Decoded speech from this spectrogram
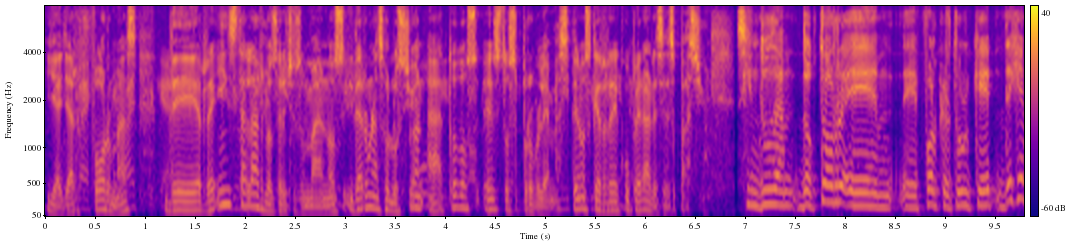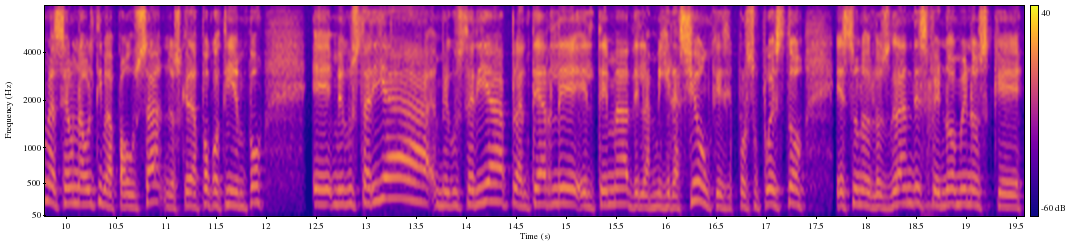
y hallar formas de reinstalar los derechos humanos y dar una solución a todos estos problemas. Tenemos que recuperar ese espacio. Sin duda. Doctor eh, eh, Volker Turke, déjeme hacer una última pausa, nos queda poco tiempo. Eh, me, gustaría, me gustaría plantearle el tema de la migración, que por supuesto es uno de los grandes fenómenos que,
